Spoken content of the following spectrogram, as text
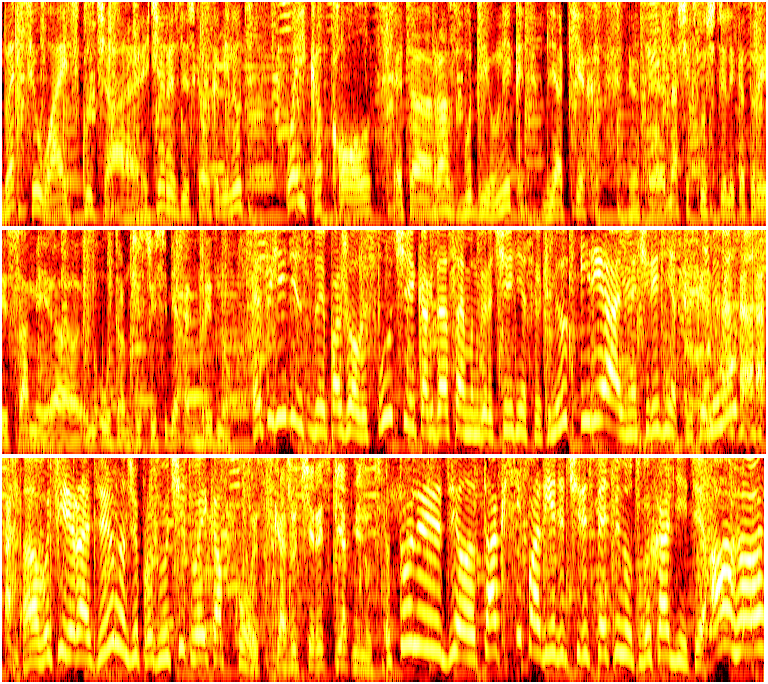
Black to White включай. Через несколько минут Wake Up Call. Это разбудилник для тех э, э, наших слушателей, которые сами э, утром чувствуют себя как бревно. Это единственный, пожалуй, случай, когда Саймон говорит через несколько минут, и реально через несколько минут а, в эфире Радио Energy прозвучит Wake Up Call. То есть скажут через пять минут. То ли дело, такси подъедет через пять минут, выходите. Ага,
